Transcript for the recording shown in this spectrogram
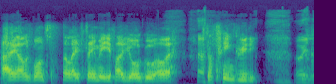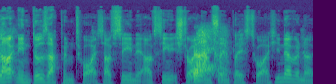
that was once in a lifetime, mate. You've had your go. However, stop being greedy. Oh, wait, lightning does happen twice. I've seen it. I've seen it strike in the same place twice. You never know.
